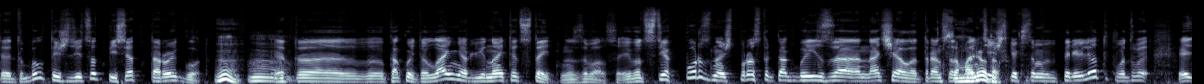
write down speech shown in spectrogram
это был 1952 год. Это э, какой-то лайнер United States назывался. И вот с тех пор, значит, просто как бы из-за начала трансатлантических сам- перелетов вот вы- э,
